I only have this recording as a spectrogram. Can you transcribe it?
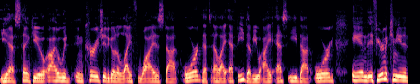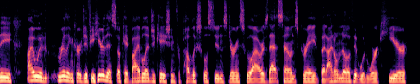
Yes, thank you. I would encourage you to go to lifewise.org. That's L I F E W I S E.org. And if you're in a community, I would really encourage you, if you hear this, okay, Bible education for public school students during school hours, that sounds great, but I don't know if it would work here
